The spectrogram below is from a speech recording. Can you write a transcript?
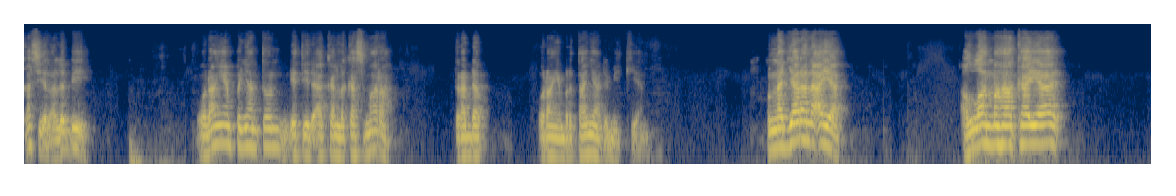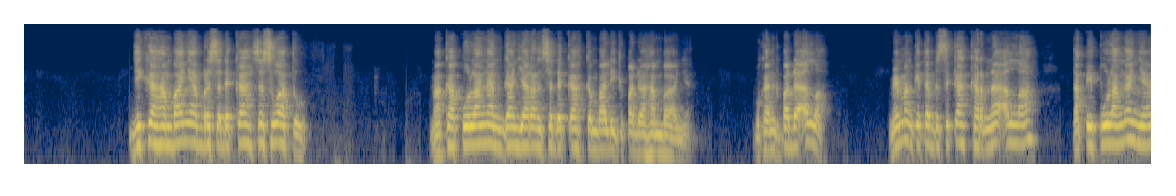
Kasihlah lebih. Orang yang penyantun dia tidak akan lekas marah terhadap orang yang bertanya demikian. Pengajaran ayat Allah Maha Kaya jika hambanya bersedekah sesuatu maka pulangan ganjaran sedekah kembali kepada hambanya bukan kepada Allah memang kita bersedekah karena Allah tapi pulangannya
